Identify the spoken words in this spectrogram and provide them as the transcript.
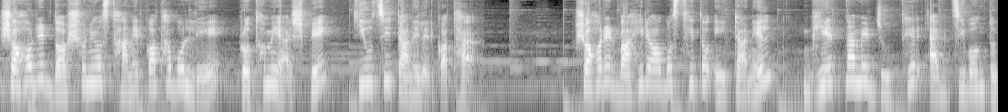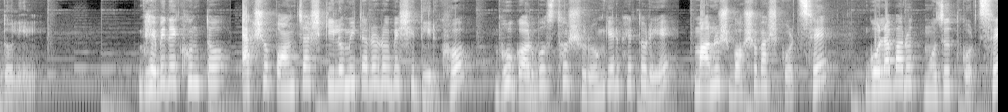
শহরের দর্শনীয় স্থানের কথা বললে প্রথমে আসবে কিউচি টানেলের কথা। শহরের বাহিরে অবস্থিত এই টানেল ভিয়েতনামের যুদ্ধের এক জীবন্ত দলিল। ভেবে দেখুন তো, একশো পঞ্চাশ কিলোমিটারেরও বেশি দীর্ঘ ভূগর্ভস্থ সুরঙ্গের ভেতরে মানুষ বসবাস করছে, গোলাবারুদ মজুত করছে,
